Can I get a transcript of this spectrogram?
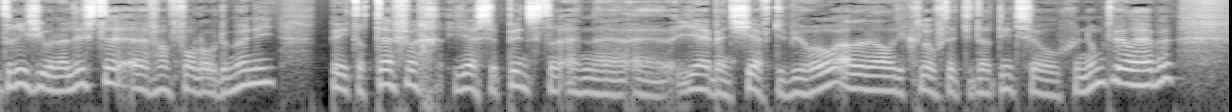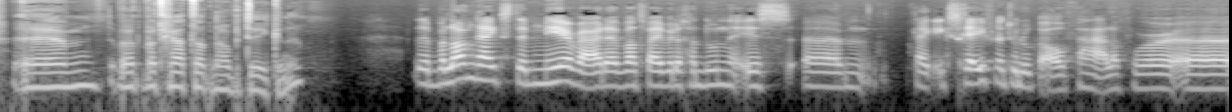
drie journalisten van Follow the Money. Peter Teffer, Jesse Pinster en jij bent chef du bureau. Alhoewel, ik geloof dat je dat niet zo genoemd wil hebben. Um, wat, wat gaat dat nou betekenen? De belangrijkste meerwaarde wat wij willen gaan doen is um, Kijk, ik schreef natuurlijk al verhalen voor uh,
